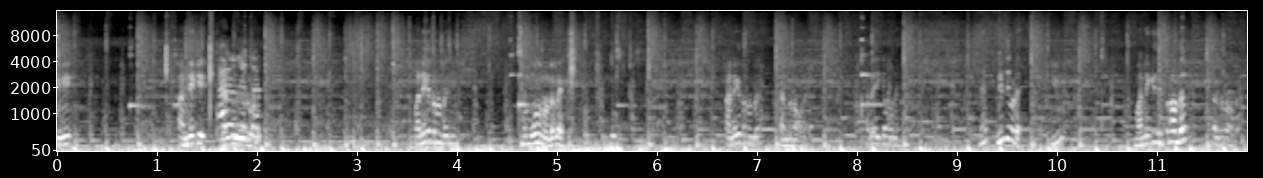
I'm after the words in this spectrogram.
ഇനി അന്നയ്ക്ക് രണ്ട് പേരുള്ളൂ. മണിക്ക് എത്ര ഉണ്ട് ഇനി? ഇന്ന് മൂന്നെണ്ണുണ്ടല്ലേ മണിക്ക് എത്ര രണ്ടെണ്ണം മതി അറിയിക്കാൻ മോനെ തിരിച്ച് ഇവിടെ അയ്യോ മണിക്ക് ചിത്രമുണ്ട് രണ്ടെണ്ണം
